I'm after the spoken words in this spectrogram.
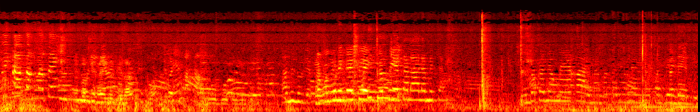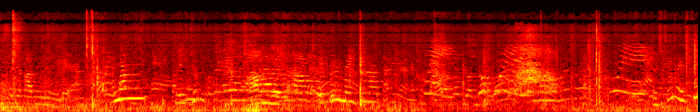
Uy, tatang matay. Hindi ba yung tatang? Ano nulit? Nakamunin kayo, Tay. Kapit. Ang bata niyang pandemic. Isa niya kami nuli ah. Anong June? Ah, May April, May June ata. Esto, esto.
